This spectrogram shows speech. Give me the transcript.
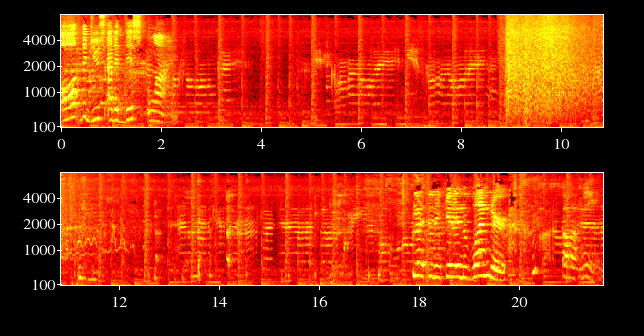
all the juice out of this lime. That didn't get in the blender. Got on me.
